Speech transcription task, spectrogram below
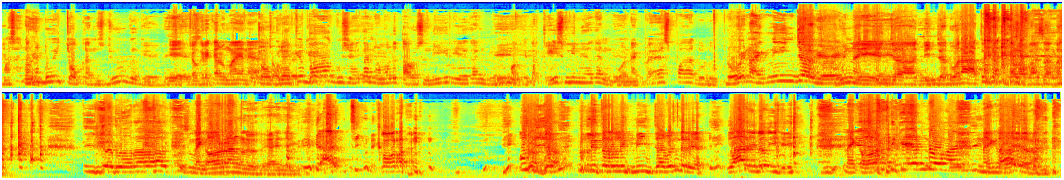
Masalahnya doi cogans juga gitu. Iya. Cogreknya lumayan ya. Cogreknya Cogreknya. bagus ya kan, nama lu tahu sendiri ya kan. Dulu Iya. mah kita kismin ya kan, gua naik Vespa dulu. Doi naik ninja, Gue geng. naik Iya, tinja, tinja 200 ya, kalau nggak salah. Ninja 200 lu. Naik orang lu ya anjing. Anjing naik orang. Oh iya, literally ninja bener ya? Lari dong iya. Naik Iya, orang. digendong anjing. Naik orang.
